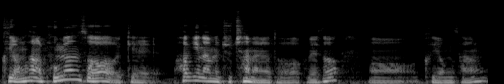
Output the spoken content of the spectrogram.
그 영상을 보면서 이렇게 확인하면 좋잖아요, 더. 그래서 어, 그 영상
